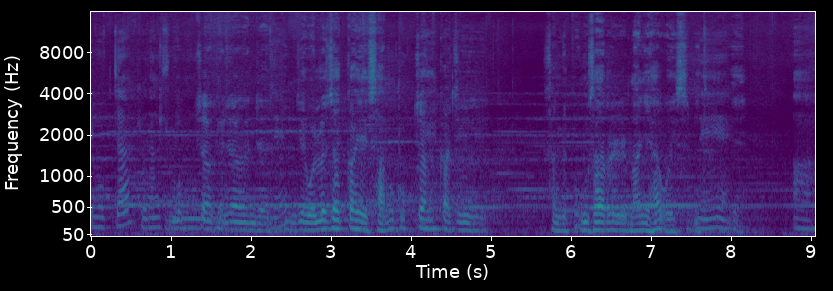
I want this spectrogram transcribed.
김옥자 교장 선생님. 목자 교장은 이제 네. 현재 원로 작가의 사무국장까지 상대 봉사를 많이 하고 있습니다. 네. 예. 아,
